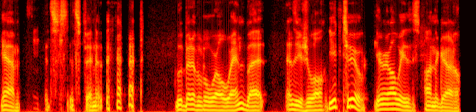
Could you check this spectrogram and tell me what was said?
yeah, it's it's been a, a bit of a whirlwind, but as usual, you too. You're always on the go.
